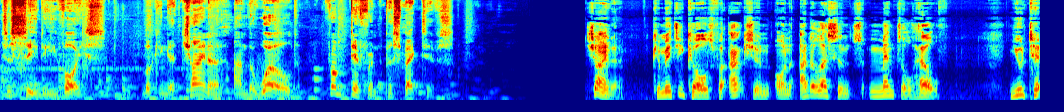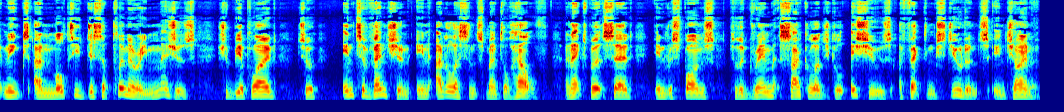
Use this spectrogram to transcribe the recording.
to CD Voice, looking at China and the world from different perspectives. China. Committee calls for action on adolescents' mental health. New techniques and multidisciplinary measures should be applied to intervention in adolescents' mental health, an expert said in response to the grim psychological issues affecting students in China.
